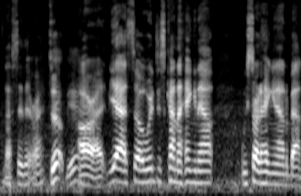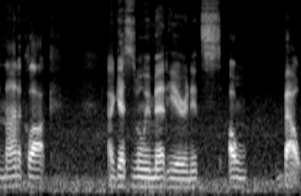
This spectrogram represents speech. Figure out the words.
Did I say that right? What's up? Yeah. All right, yeah. So we're just kind of hanging out. We started hanging out about nine o'clock. I guess is when we met here, and it's a about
